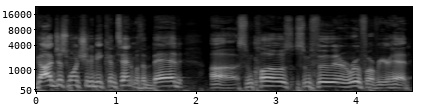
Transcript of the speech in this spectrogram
God just wants you to be content with a bed, uh, some clothes, some food, and a roof over your head.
